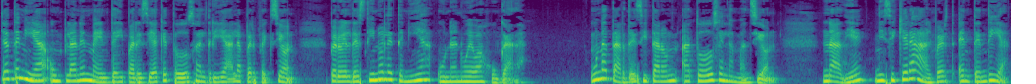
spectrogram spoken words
Ya tenía un plan en mente y parecía que todo saldría a la perfección, pero el destino le tenía una nueva jugada. Una tarde citaron a todos en la mansión. Nadie, ni siquiera Albert, entendía.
